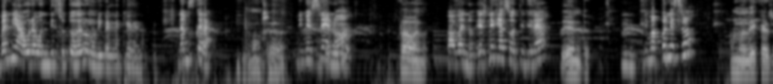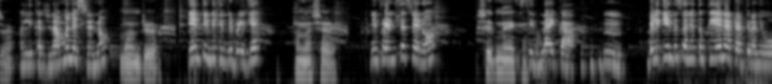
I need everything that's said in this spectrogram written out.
ಬನ್ನಿ ಅವರ ಒಂದಿಷ್ಟು ತೊದಲು ನುಡಿಗಳನ್ನ ಕೇಳೋಣ. ನಮಸ್ಕಾರ. ನಿಮ್ಮ ಹೆಸರೇನು? ಪವನ್. ಪವನ್. ಎಷ್ಟನೇ ಕ್ಲಾಸ್ ಓದ್ತಿದ್ದೀರಾ? ಎಂಟು. ಹ್ಮ್. ನಿಮ್ಮ ಅಪ್ಪನ ಹೆಸರು? ಮಲ್ಲಿಕಾರ್ಜುನ. ಮಲ್ಲಿಕಾರ್ಜುನ. ಅಮ್ಮನ ಹೆಸರೇನು? ಮಂಜು ಏನ್ ತಿಂಡಿ ತಿಂದ್ರಿ ಬೆಳಿಗ್ಗೆ? ಅನ್ನ ಸರಿ. ನಿಮ್ ಫ್ರೆಂಡ್ಸ್ ಹೆಸರೇನು? ಸಿದ್ನಾಯ್ಕ ಸಿದ್ನಾಯ್ಕ ಹ್ಮ್. ಬೆಳಿಗ್ಗೆಯಿಂದ ಸಂಜೆ ತನಕ ಏನ್ ಆಟ ಆಡ್ತೀರಾ ನೀವು?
